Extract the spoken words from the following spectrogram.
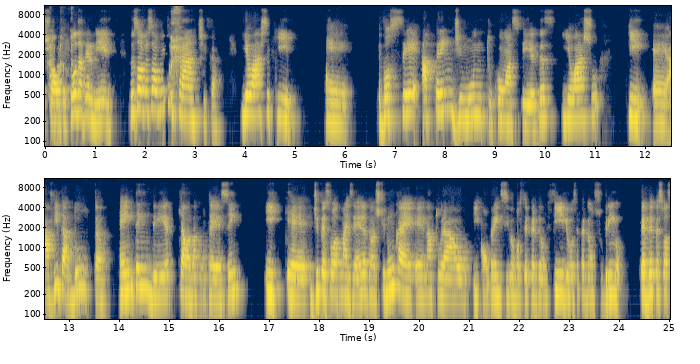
Choro, eu tô toda vermelha. Eu sou uma pessoa muito prática. E eu acho que é, você aprende muito com as perdas, e eu acho que é, a vida adulta é entender que elas acontecem e é, de pessoas mais velhas, eu acho que nunca é, é, natural e compreensível você perder um filho, você perder um sobrinho, perder pessoas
